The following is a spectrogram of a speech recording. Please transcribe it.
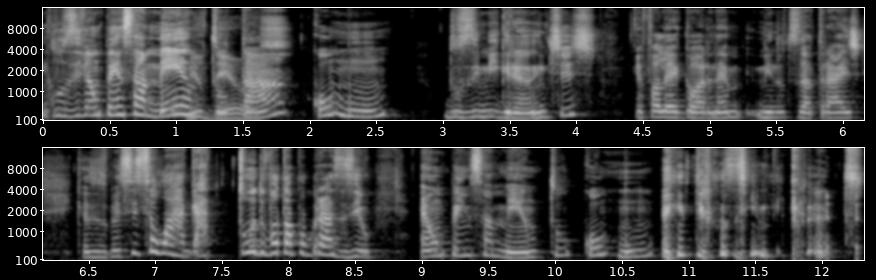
Inclusive, é um pensamento, tá? Comum dos imigrantes. Eu falei agora, né, minutos atrás, que às vezes eu pensei, se eu largar tudo e voltar pro Brasil? É um pensamento comum entre os imigrantes.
